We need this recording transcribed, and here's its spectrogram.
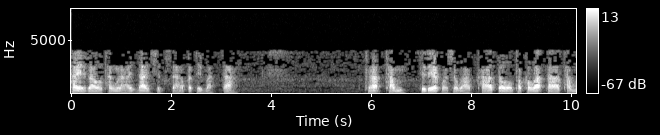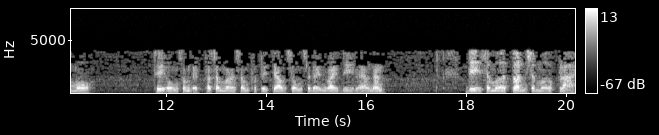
ให้เราทั้งหลายได้ศึกษาปฏิบัติตาม พระธรรมที่เรียกว่าสวากขาโตภควตาธรรมโม ที่องค์สมเด็จพระสัมมาสัมพุทธเจ้าทรงแสดงไว้ดีแล้วนั้น ดีเสมอต้นเสมอปลาย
